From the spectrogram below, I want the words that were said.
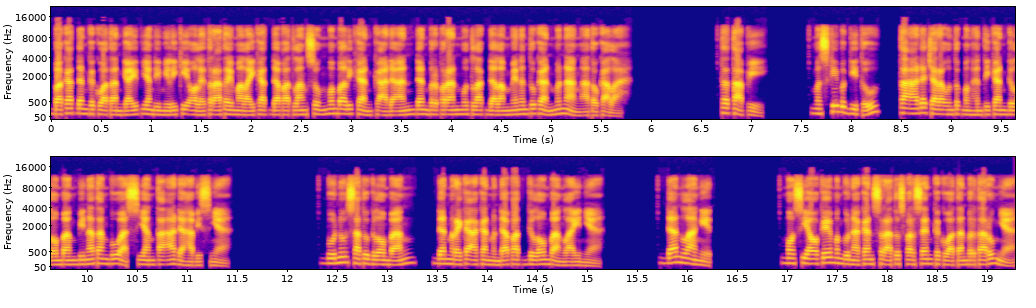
bakat dan kekuatan gaib yang dimiliki oleh teratai malaikat dapat langsung membalikkan keadaan dan berperan mutlak dalam menentukan menang atau kalah. Tetapi, meski begitu, tak ada cara untuk menghentikan gelombang binatang buas yang tak ada habisnya. Bunuh satu gelombang, dan mereka akan mendapat gelombang lainnya. Dan langit. Mo Xiaoke menggunakan 100% kekuatan bertarungnya,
